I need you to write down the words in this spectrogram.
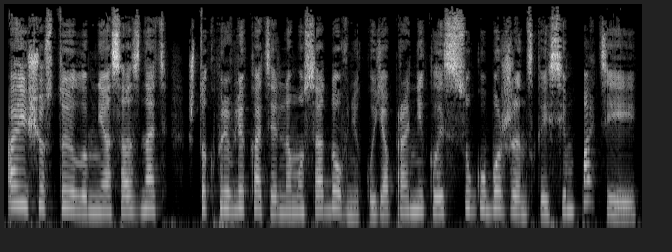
А еще стоило мне осознать, что к привлекательному садовнику я прониклась сугубо женской симпатией,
